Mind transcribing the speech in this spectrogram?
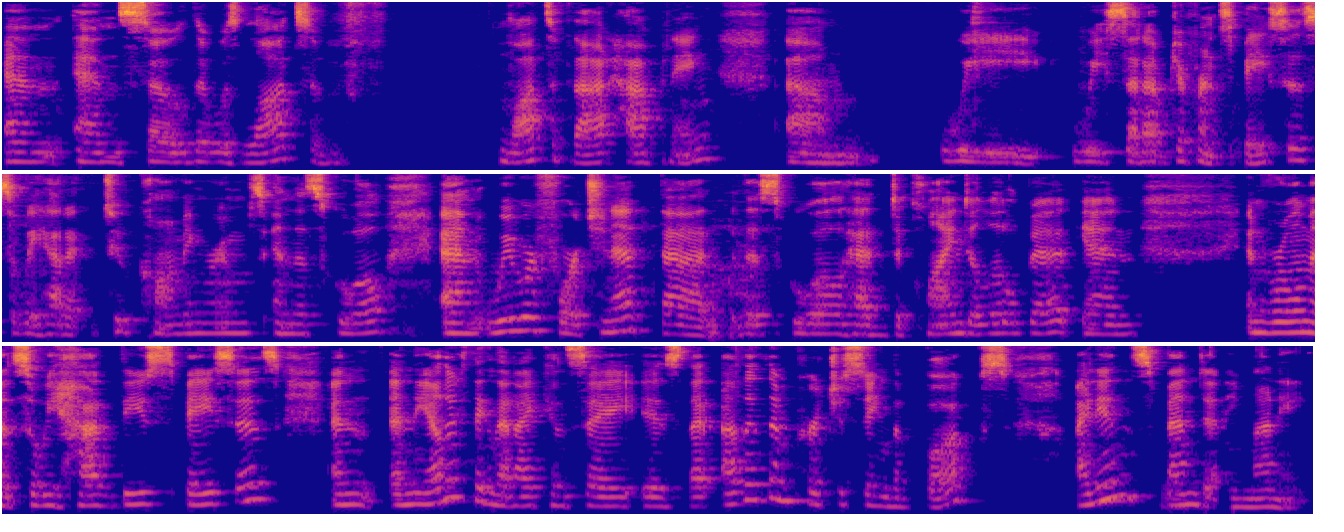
And and so there was lots of lots of that happening. Um, we we set up different spaces. So we had two calming rooms in the school. And we were fortunate that the school had declined a little bit in enrollment. So we had these spaces. And and the other thing that i can say is that other than purchasing the books i didn't spend any money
